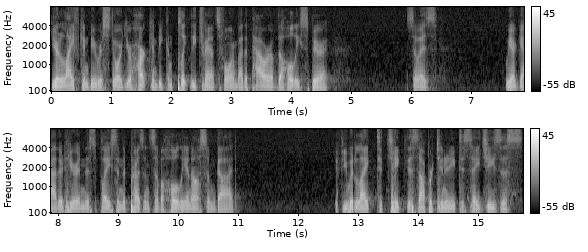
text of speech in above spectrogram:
Your life can be restored. Your heart can be completely transformed by the power of the Holy Spirit. So, as we are gathered here in this place in the presence of a holy and awesome God. If you would like to take this opportunity to say, Jesus,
